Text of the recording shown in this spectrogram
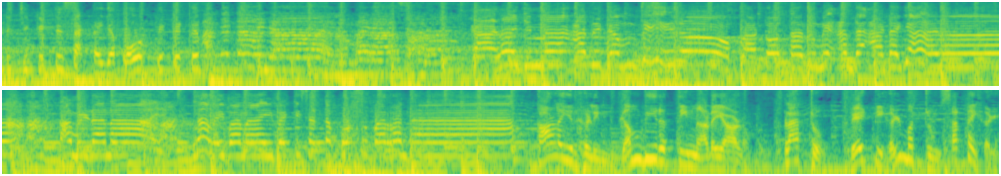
அடிச்சுக்கிட்டு சட்டைய போட்டுக்கிட்டு. காளையின்னா அது கம்பீரம். பாட்டோ தருமே அந்த அடையாளம். தமிழனாய் தலைவனாய் வெட்டி சட்டை போட்டு வரண்டா காளையர்களின் கம்பீரத்தின் அடையாளம் பிளாட்டோ வேட்டிகள் மற்றும் சட்டைகள்.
